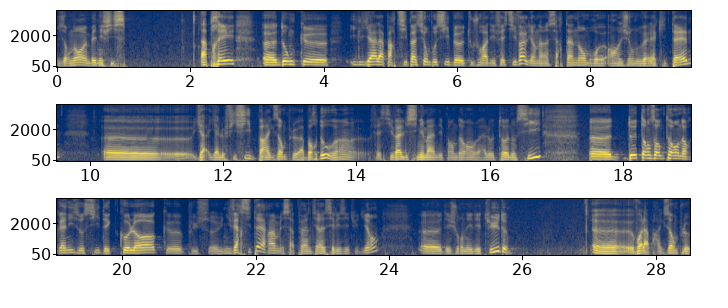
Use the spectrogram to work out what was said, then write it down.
ils en ont un bénéfice. Après, euh, donc, euh, il y a la participation possible toujours à des festivals. Il y en a un certain nombre en région Nouvelle-Aquitaine. Euh, il, y, a le FIFIB, par exemple, à Bordeaux, hein, Festival du cinéma indépendant à l'automne aussi. de temps en temps, on organise aussi des colloques plus universitaires, hein, mais ça peut intéresser les étudiants, des journées d'études. voilà, par exemple,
